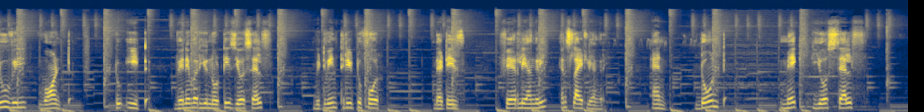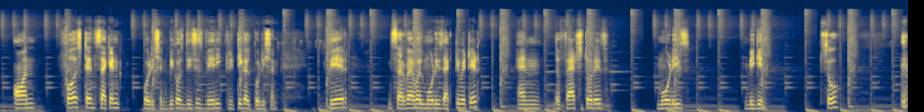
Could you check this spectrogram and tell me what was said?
you will want to eat whenever you notice yourself between 3 to 4 that is fairly hungry and slightly hungry. And don't make yourself on first and second position because this is very critical position where survival mode is activated and the fat storage mode is begin. So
